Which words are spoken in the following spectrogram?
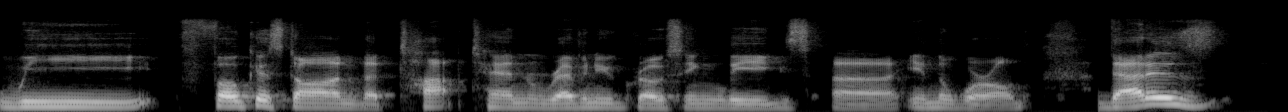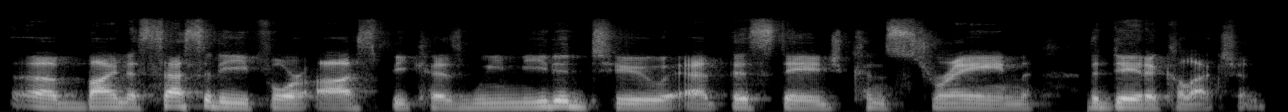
We focused on the top 10 revenue grossing leagues uh, in the world. That is uh, by necessity for us because we needed to, at this stage, constrain the data collection.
